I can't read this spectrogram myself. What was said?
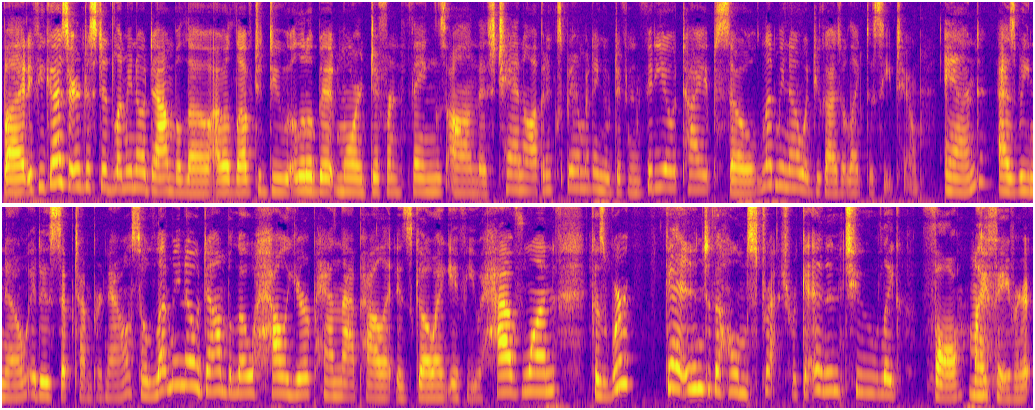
but if you guys are interested, let me know down below. I would love to do a little bit more different things on this channel. I've been experimenting with different video types, so let me know what you guys would like to see too. And as we know, it is September now, so let me know down below how your Pan That palette is going if you have one, because we're getting into the home stretch. We're getting into like fall, my favorite.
